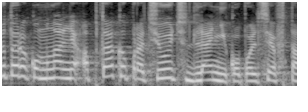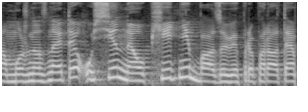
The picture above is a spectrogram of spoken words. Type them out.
Чотири комунальні аптеки працюють для нікопольців. Там можна знайти усі необхідні базові препарати.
